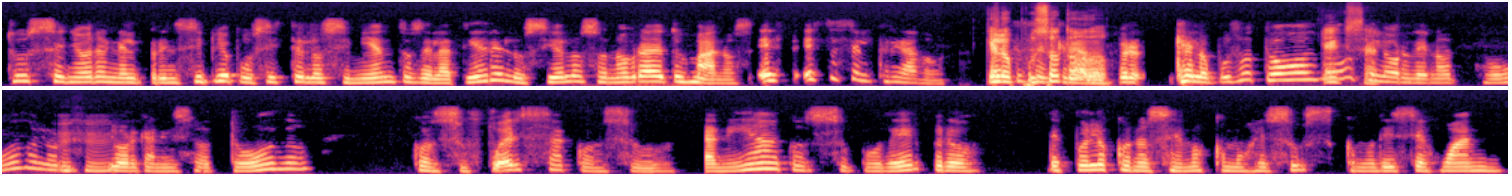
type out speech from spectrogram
Tú, Señor, en el principio pusiste los cimientos de la tierra y los cielos son obra de tus manos. Este, es el creador. Que lo este puso todo. Pero, que lo puso todo, que lo ordenó todo, lo, lo, organizó todo, con su fuerza, con su tiranía, con su poder, pero después lo conocemos como Jesús, como dice Juan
